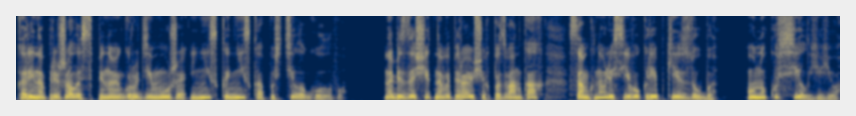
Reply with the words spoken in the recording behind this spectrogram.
Карина прижалась спиной к груди мужа и низко-низко опустила голову. На беззащитно выпирающих позвонках сомкнулись его крепкие зубы. Он укусил ее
